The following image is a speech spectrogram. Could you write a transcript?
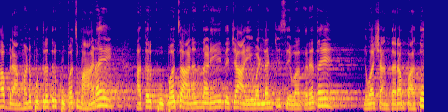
हा ब्राह्मण पुत्र तर खूपच महान आहे. हा तर खूपच आनंदाने त्याच्या आईवडिलांची सेवा करत आहे. जेव्हा शांताराम पाहतो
